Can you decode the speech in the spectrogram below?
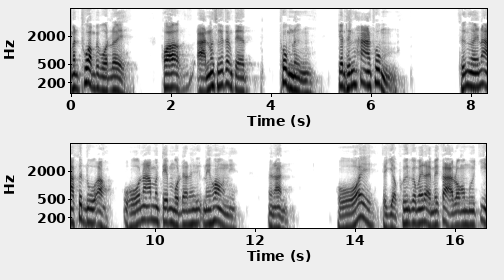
มันท่วมไปหมดเลย พออ่านหนังสือตั้งแต่ทุ่มหนึ่ง จนถึงห้าทุ่ม ถึงเงยหน้าขึ้นดูเอ้าโอ้โห น้ำมันเต็มหมดแล้วในในห้องนี่นั่นโอ้ยจะเหยียบพื้นก็ไม่ได้ ไม่กล้า ลองเอามือจี้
